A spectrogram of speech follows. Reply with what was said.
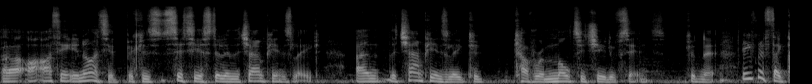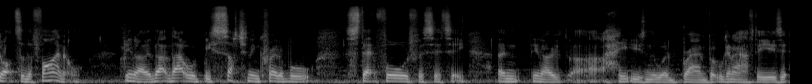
Uh, I think United, because City are still in the Champions League, and the Champions League could cover a multitude of sins, couldn't it? Even if they got to the final, you know that that would be such an incredible step forward for City. And you know, I hate using the word brand, but we're going to have to use it.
